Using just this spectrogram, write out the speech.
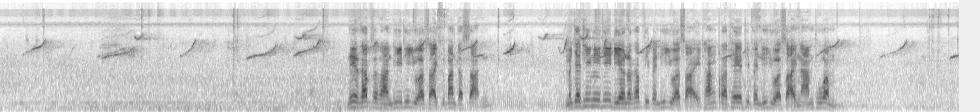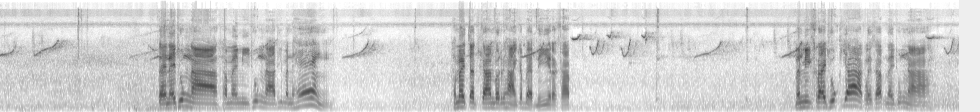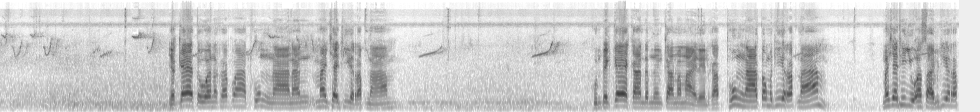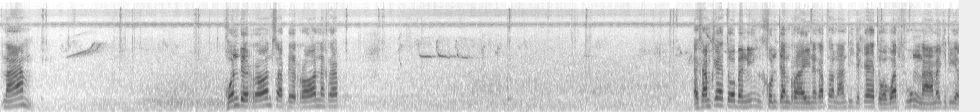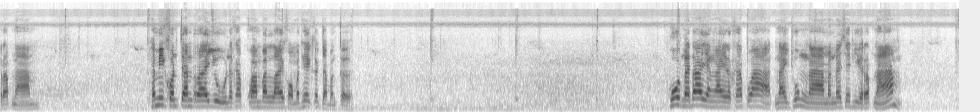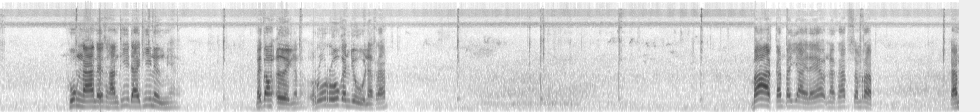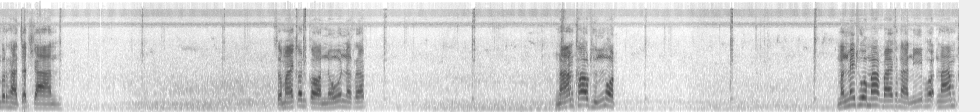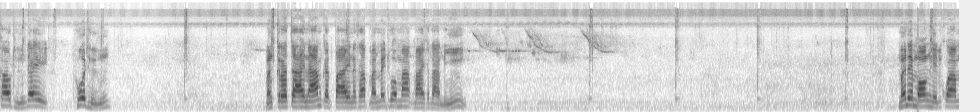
นี่นครับสถานที่ที่อยู่อาศัยคือบ้านจัดสรรไม่ใช่ที่นี่ที่เดียวนะครับ ที่เป็นที่อยู่อาศัยทั้งประเทศที่เป็นที่อยู่อาศัยน้ำท่วม แต่ในทุ่งนาทำไมมีทุ่งนาที่มันแห้งทำไมจัดการบริหารกันแบบนี้ล่ะครับ มันมีใครทุกข์ยากเลยครับ ในทุ่งนา อย่าแก้ตัวนะครับว่าทุ่งนานั้นไม่ใช่ที่รับน้ำ คุณไปแก้การดำเนินการมาใหม่เลยนะครับ ทุ่งนาต้องเป็นที่รับน้ำไม่ใช่ที่อยู่อาศัยเป็นที่รับน้ำคนเดือดร้อนสัตว์เดือดร้อนนะครับ ไอ้คำแก้ตัวแบบนี้คือคนจันไรนะครับ เท่านั้นที่จะแก้ตัวว่าทุ่งนาไม่ใช่ที่รับน้ำถ้ามีคนจันไรอยู่นะครับ ความบรรลัยของประเทศก็จะบังเกิด พูดมาได้ยังไงล่ะครับว่าในทุ่งนามันไม่ใช่ที่รับน้ำทุ่งนาในสถานที่ใดที่หนึ่งเนี่ย ไม่ต้องเอ่ยกันนะรู้ๆกันอยู่นะครับ บ้ากันไปใหญ่แล้วนะครับสำหรับการบริหารจัดการ สมัยก่อนๆโน้นนะครับ น้ำเข้าถึงหมด มันไม่ทั่วมากมายขนาดนี้ เพราะน้ำเข้าถึงได้ทั่วถึง มันกระจายน้ำกันไปนะครับ มันไม่ทั่วมากมายขนาดนี้ ไม่ได้มองเห็นความ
